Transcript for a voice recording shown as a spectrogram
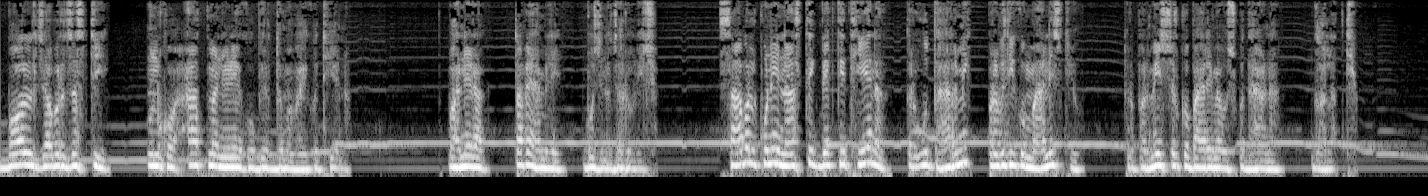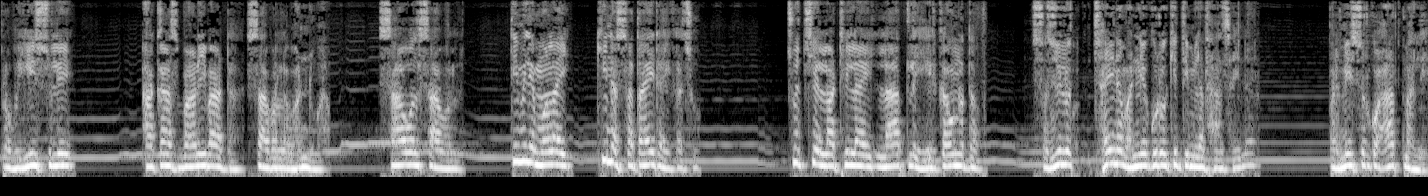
बल जबरजस्ती उनको आत्मनिर्णयको विरुद्धमा भएको थिएन। भनेर तपाईँ हामीले बुझ्न जरुरी छ। सावल कुनै नास्तिक व्यक्ति थिएन तर ऊ धार्मिक प्रविधिको मानिस थियो। तर परमेश्वरको बारेमा उसको धारणा गलत थियो। प्रभु यीशुले आकाशवाणीबाट सावललाई भन्नुभयो सावल सावल तिमीले मलाई किन सताइरहेका छौ? चुच्चे लठीलाई लातले हिर्काउन त सजिलो छैन भन्ने कुरो कि तिमीलाई थाहा छैन परमेश्वरको आत्माले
